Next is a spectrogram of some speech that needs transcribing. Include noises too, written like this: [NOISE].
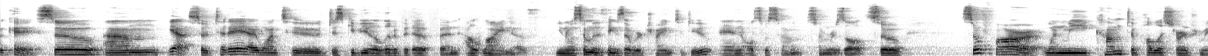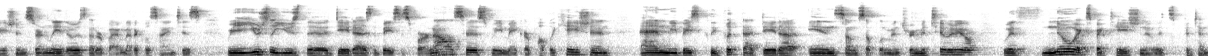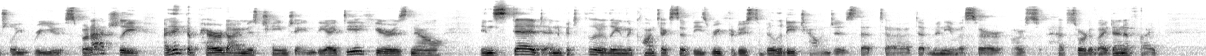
Okay, so um, yeah, so today I want to just give you a little bit of an outline of you know some of the things that we're trying to do and also some some results. So so far, when we come to publish our information, certainly those that are biomedical scientists, we usually use the data as the basis for analysis. We make our publication, and we basically put that data in some supplementary material with no expectation of its potential reuse. But actually, I think the paradigm is changing. The idea here is now Instead, and particularly in the context of these reproducibility challenges that, uh, that many of us are, are, have sort of identified,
